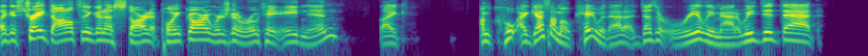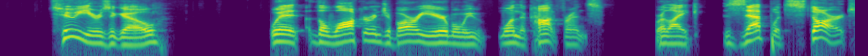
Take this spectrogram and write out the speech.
like, is Tre Donaldson going to start at point guard we're just going to rotate Aden in? Like, I'm cool. I guess I'm okay with that. It doesn't really matter. We did that two years ago with the Walker and Jabari year when we won the conference, where like Zep would start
